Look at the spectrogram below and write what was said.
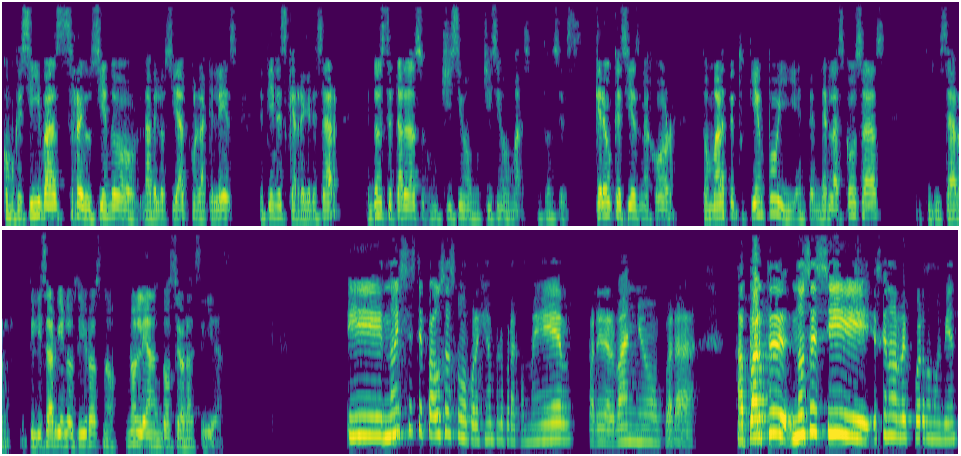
como que sí vas reduciendo la velocidad con la que lees, te tienes que regresar, entonces te tardas muchísimo, muchísimo más. Entonces, creo que sí es mejor tomarte tu tiempo y entender las cosas, utilizar, utilizar bien los libros, no, no lean 12 horas seguidas. ¿Y no hiciste pausas como por ejemplo para comer, para ir al baño, para... Aparte, no sé si, es que no recuerdo muy bien,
